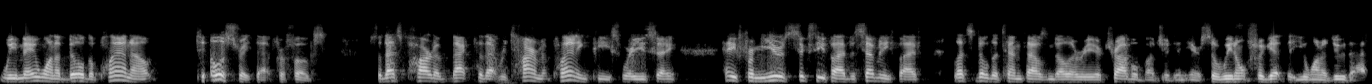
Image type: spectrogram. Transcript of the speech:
we may want to build a plan out to illustrate that for folks. So that's part of back to that retirement planning piece where you say, hey, from years 65 to 75, let's build a $10,000 a year travel budget in here so we don't forget that you want to do that.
